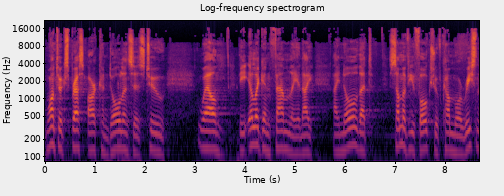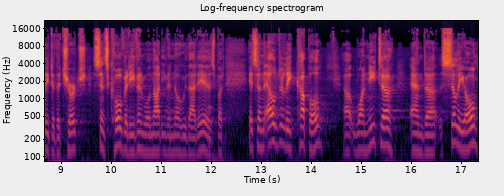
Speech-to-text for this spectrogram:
Want to express our condolences to, well, the Illigan family, and I, I know that some of you folks who have come more recently to the church, since COVID even, will not even know who that is. But it's an elderly couple, uh, Juanita and uh, Cilio,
